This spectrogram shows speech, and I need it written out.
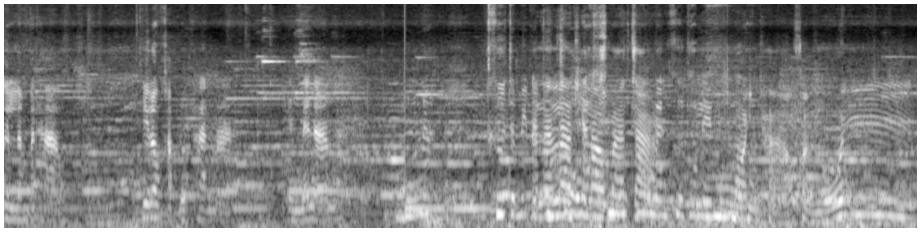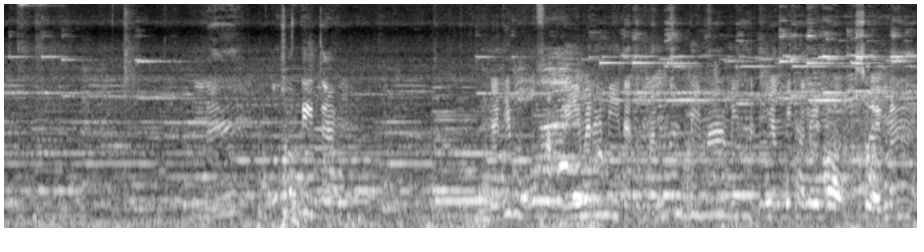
ขื่อนลำปะทาว ที่เราขับรถผ่านมา เห็นแม่น้ำนะนู้นน่ะคือจะมีเป็อันนั้นเราที่เรามาจาก ช่วงนั้นคือทะเลหมหมออกนขาวฝั่งนู้นนะโชคดีจังอย่างที่บอกว่าฝั่งนี้ไม่ได้มีแต่ตรงนั้นโชคดีมากมีทะยังมีทะเลหมอกสวยมาก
